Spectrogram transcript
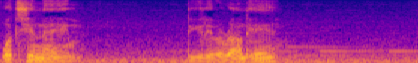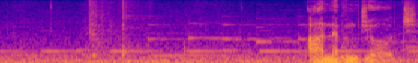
What's your name? Do you live around here? Arnevim George.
